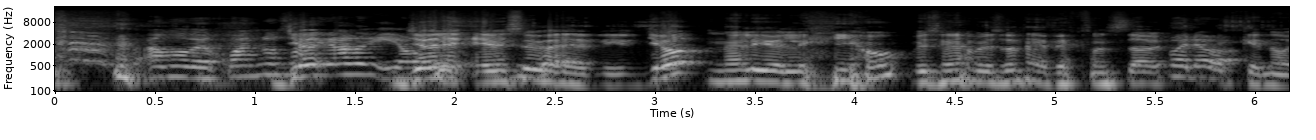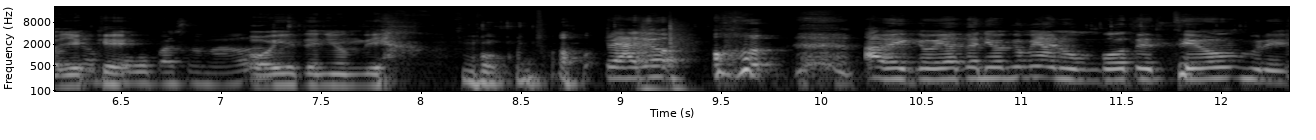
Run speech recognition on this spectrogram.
Vamos a ver, Juan no Yo, al guion. yo le- eso iba a decir. Yo no he leído el guion, pero soy una persona irresponsable. Pero es que no, y es que tampoco pasa nada. hoy he tenido un día Claro, a ver, que hoy ha tenido que mirar un bote este hombre,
